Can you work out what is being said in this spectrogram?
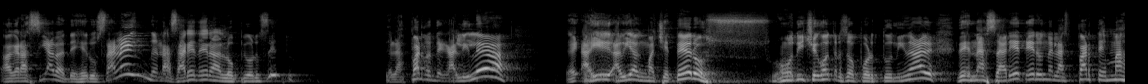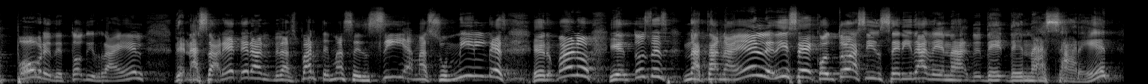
agraciadas de Jerusalén. De Nazaret era lo peorcito. De las partes de Galilea, eh, ahí habían macheteros. Como hemos dicho en otras oportunidades, de Nazaret era una de las partes más pobres de todo Israel. De Nazaret eran de las partes más sencillas, más humildes, hermano. Y entonces Natanael le dice con toda sinceridad de, de Nazaret.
